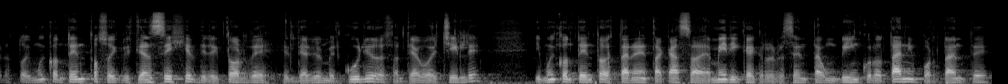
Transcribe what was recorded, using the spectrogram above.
Bueno, estoy muy contento. Soy Cristian Seger, director del diario El Mercurio de Santiago de Chile, y muy contento de estar en esta Casa de América que representa un vínculo tan importante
